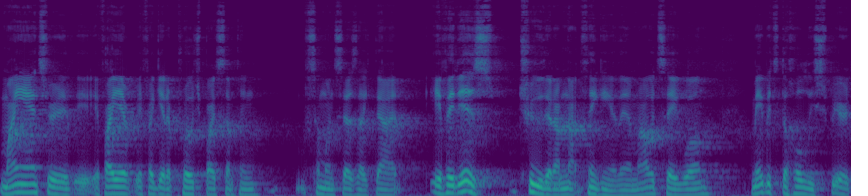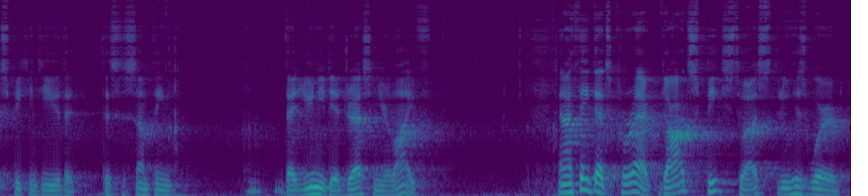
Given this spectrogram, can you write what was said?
my answer, if, if I if I get approached by something, someone says like that, if it is true that I'm not thinking of them, I would say, well, maybe it's the Holy Spirit speaking to you that this is something that you need to address in your life. And I think that's correct. God speaks to us through His Word.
